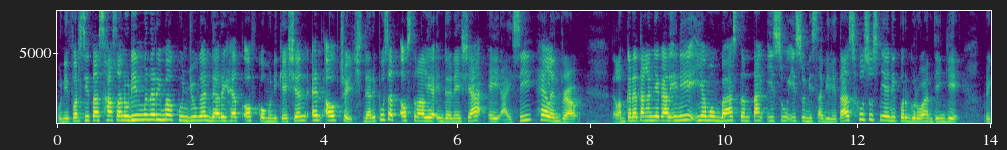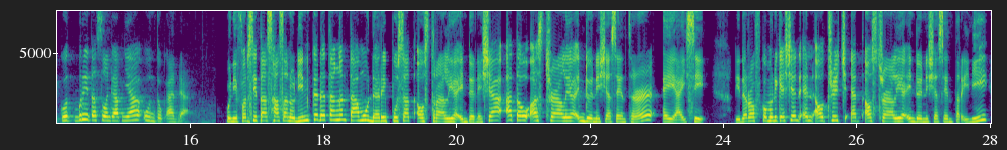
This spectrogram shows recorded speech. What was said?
Universitas Hasanuddin menerima kunjungan dari Head of Communication and Outreach dari Pusat Australia Indonesia AIC, Helen Brown. Dalam kedatangannya kali ini, ia membahas tentang isu-isu disabilitas khususnya di perguruan tinggi. Berikut berita selengkapnya untuk Anda. Universitas Hasanuddin kedatangan tamu dari Pusat Australia Indonesia atau Australia Indonesia Center AIC. Leader of Communication and Outreach at Australia Indonesia Center ini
